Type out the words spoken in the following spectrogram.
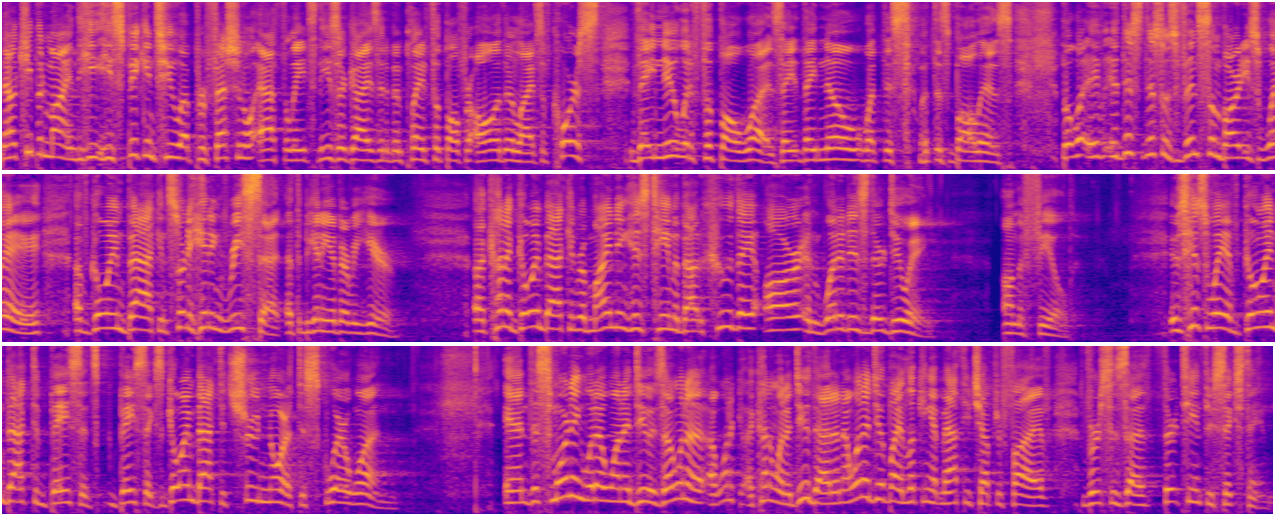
Now, keep in mind, he, he's speaking to uh, professional athletes. These are guys that have been playing football for all of their lives. Of course, they knew what a football was, they, they know what this, what this ball is. But what, if this, this was Vince Lombardi's way of going back and sort of hitting reset at the beginning of every year. Uh, kind of going back and reminding his team about who they are and what it is they're doing on the field. It was his way of going back to basics, basics, going back to true north, to square one. And this morning, what I want to do is I want to, I want to, I kind of want to do that, and I want to do it by looking at Matthew chapter 5, verses uh, 13 through 16.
